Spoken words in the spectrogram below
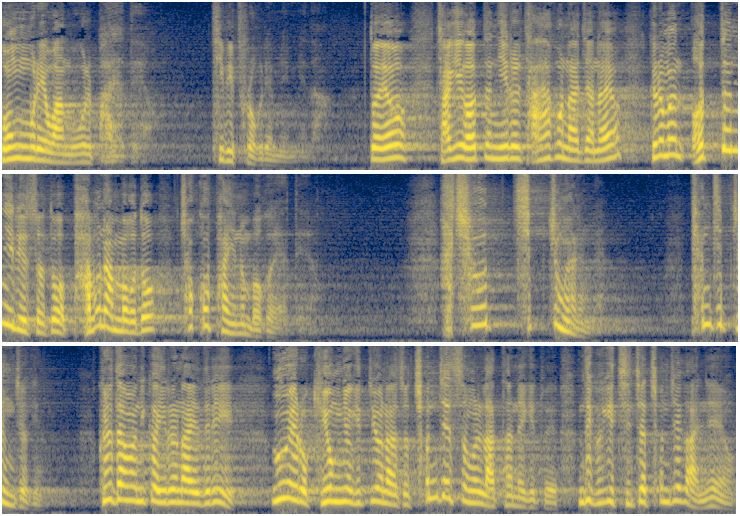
동물의 왕국을 봐야 돼요. TV 프로그램입니다. 또요, 자기가 어떤 일을 다 하고 나잖아요? 그러면 어떤 일이 있어도 밥은 안 먹어도 초코파이는 먹어야 돼요. 아주 집중하는 거예요. 편집증적인. 그러다 보니까 이런 아이들이 의외로 기억력이 뛰어나서 천재성을 나타내기도 해요. 근데 그게 진짜 천재가 아니에요.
